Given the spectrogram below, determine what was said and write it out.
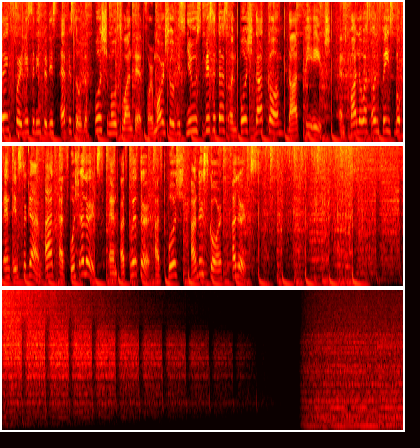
Thanks for listening to this episode of Push Most Wanted. For more showbiz news, visit us on push.com.ph and follow us on Facebook and Instagram at, at Push Alerts and at Twitter at push underscore alerts.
